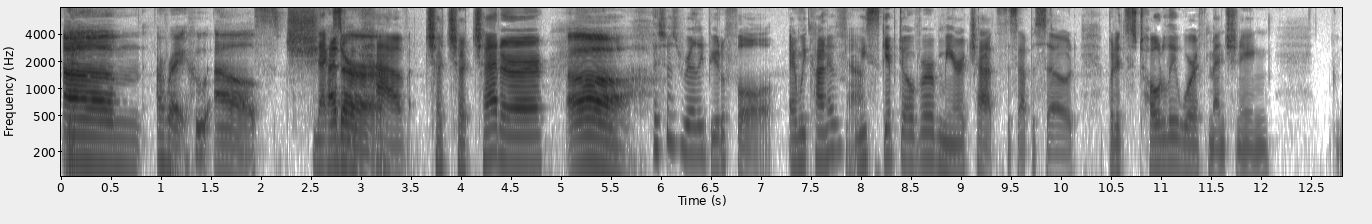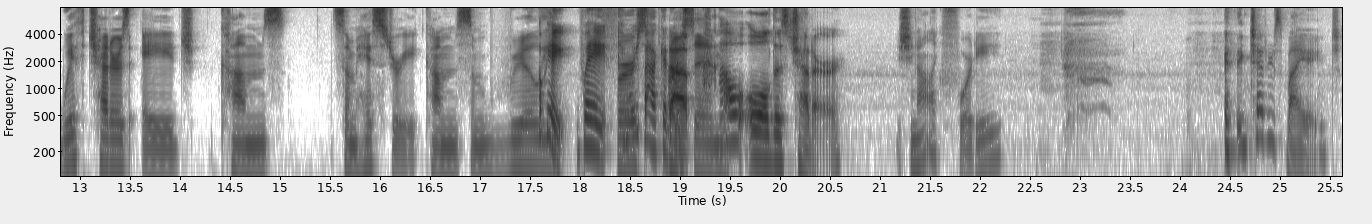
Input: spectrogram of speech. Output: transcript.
Um. All right. Who else? Next Cheddar. we have Cha Cha Cheddar. Oh. This was really beautiful, and we kind of Yeah. we skipped over mirror chats this episode, but it's totally worth mentioning. With Cheddar's age comes some history, comes some really. Okay. Wait. Can we back it person- up? How old is Cheddar? Is she not like forty? I think Cheddar's my age.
